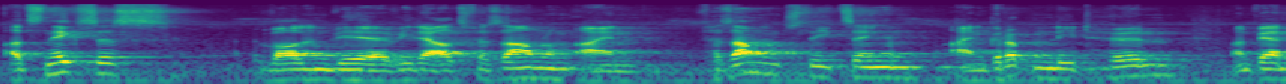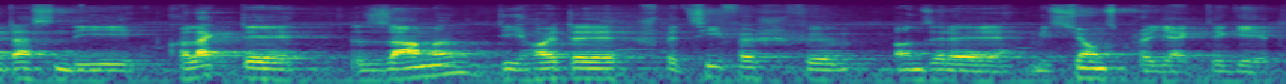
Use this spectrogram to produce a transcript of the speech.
Als nächstes wollen wir wieder als Versammlung ein Versammlungslied singen, ein Gruppenlied hören und währenddessen die Kollekte sammeln, die heute spezifisch für unsere Missionsprojekte geht.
